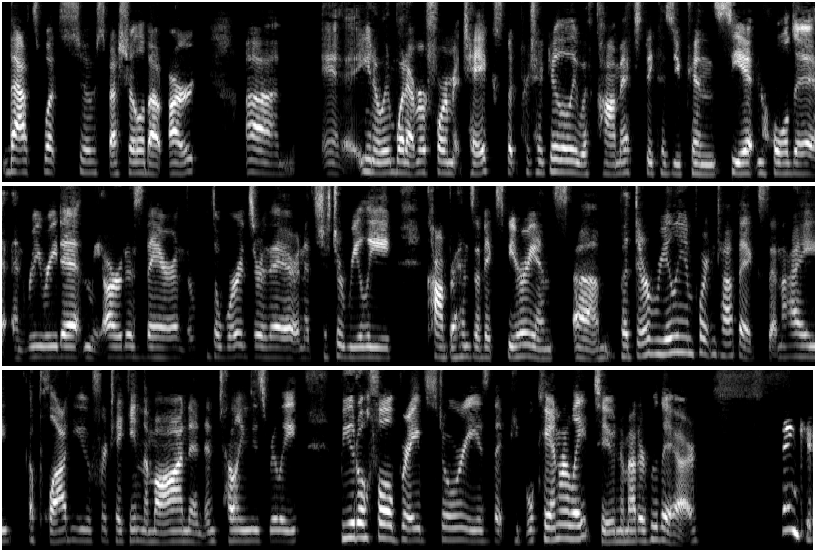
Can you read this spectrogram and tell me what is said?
that's what's so special about art um eh, you know in whatever form it takes but particularly with comics because you can see it and hold it and reread it and the art is there and the, the words are there and it's just a really comprehensive experience. Um, but they're really important topics and i applaud you for taking them on and, and telling these really beautiful brave stories that people can relate to no matter who they are Thank you.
